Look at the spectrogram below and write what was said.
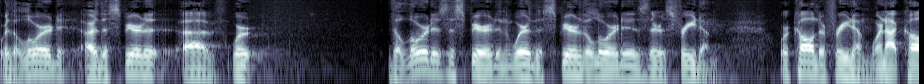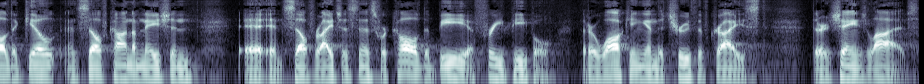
where the Lord, or the Spirit, uh, where the Lord is the Spirit, and where the Spirit of the Lord is, there is freedom. We're called to freedom. We're not called to guilt and self condemnation and self righteousness. We're called to be a free people that are walking in the truth of Christ, that are changed lives.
